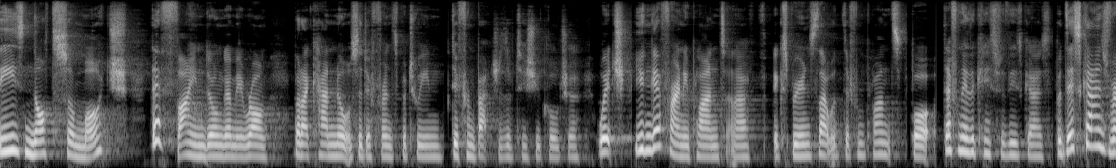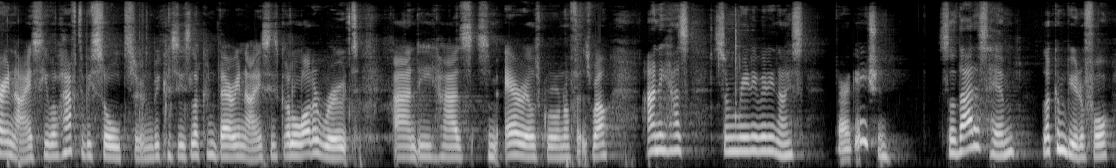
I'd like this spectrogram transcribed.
These not so much. They're fine, don't get me wrong, but I can notice a difference between different batches of tissue culture, which you can get for any plant, and I've experienced that with different plants, but definitely the case for these guys. But this guy is very nice. He will have to be sold soon because he's looking very nice. He's got a lot of root, and he has some aerials growing off it as well, and he has some really, really nice variegation. So that is him, looking beautiful.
